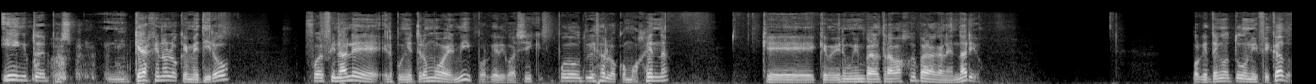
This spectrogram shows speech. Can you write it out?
Y entonces, pues, creas que no, lo que me tiró fue al final eh, el puñetero Mobile Me, porque digo, así puedo utilizarlo como agenda, que, me viene muy bien para el trabajo y para el calendario porque tengo todo unificado.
